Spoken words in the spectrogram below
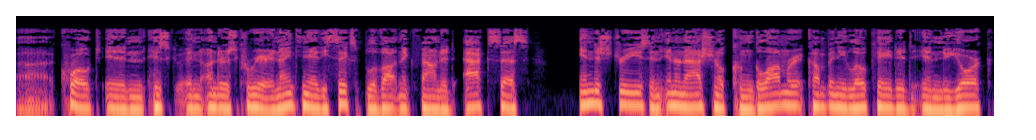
Uh, quote in his in under his career in 1986, Blavatnik founded Access Industries, an international conglomerate company located in New York,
